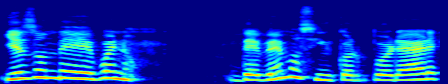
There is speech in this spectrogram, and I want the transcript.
Y es donde, bueno, debemos incorporar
